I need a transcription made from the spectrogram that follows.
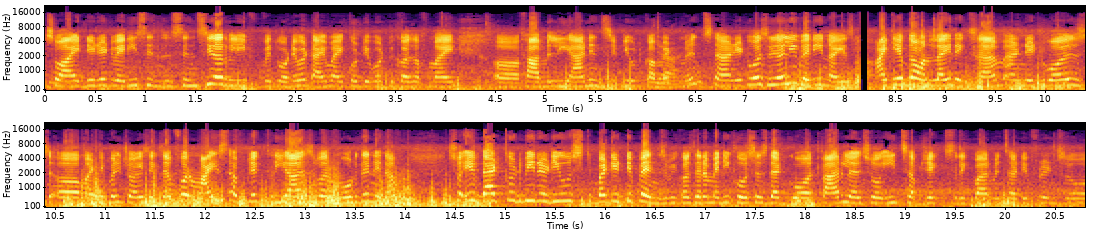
So I did it very sin- sincerely with whatever time I could devote because of my uh, family and institute commitments, and it was really very nice. Gave the online exam and it was a multiple choice exam. For my subject, three hours were more than enough. So if that could be reduced, but it depends because there are many courses that go on parallel. So each subject's requirements are different. So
